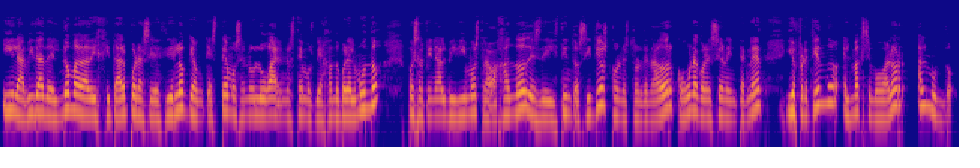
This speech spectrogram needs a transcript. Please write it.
y la vida del nómada digital, por así decirlo, que aunque estemos en un lugar y no estemos viajando por el mundo, pues al final vivimos trabajando desde distintos sitios con nuestro ordenador, con una conexión a Internet y ofreciendo el máximo valor al mundo.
